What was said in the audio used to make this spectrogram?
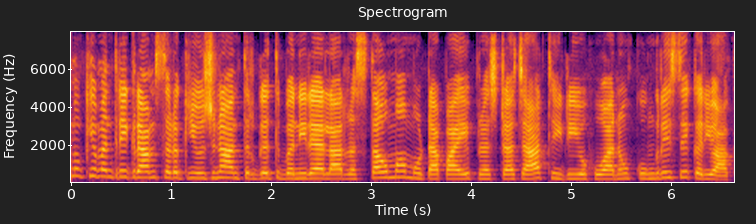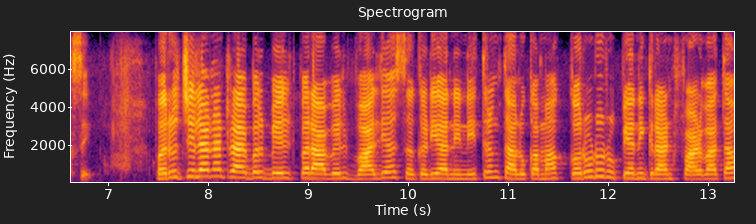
મુખ્યમંત્રી ગ્રામ સડક યોજના અંતર્ગત બની રહેલા રસ્તાઓમાં મોટા પાયે ભ્રષ્ટાચાર થઈ રહ્યો હોવાનો કોંગ્રેસે કર્યો આક્ષેપ. ભરૂચ જિલ્લાના ટ્રાયબલ બેલ્ટ પર આવેલ વાલિયા, ઝઘડિયા અને નેત્રંગ તાલુકામાં કરોડો રૂપિયાની ગ્રાન્ટ ફાળવાતા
